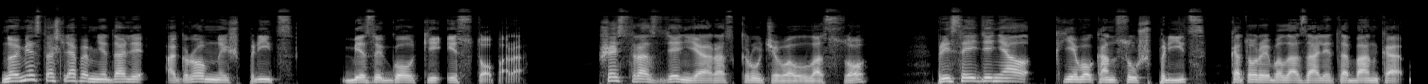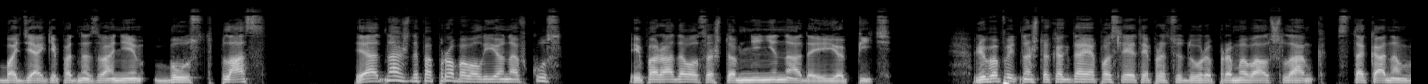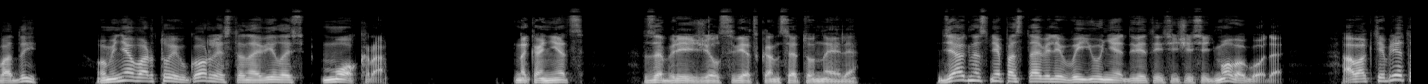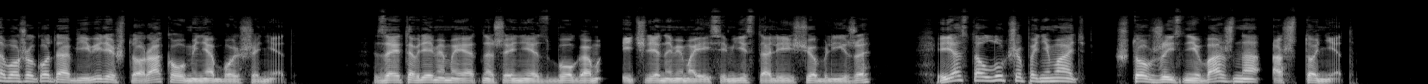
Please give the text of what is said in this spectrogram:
Но вместо шляпы мне дали огромный шприц без иголки и стопора. Шесть раз в день я раскручивал лассо, присоединял к его концу шприц, в который была залита банка бодяги под названием Boost Plus. Я однажды попробовал ее на вкус и порадовался, что мне не надо ее пить. Любопытно, что когда я после этой процедуры промывал шланг стаканом воды, у меня во рту и в горле становилось мокро. Наконец, забрезжил свет в конце туннеля. Диагноз мне поставили в июне 2007 года, а в октябре того же года объявили, что рака у меня больше нет. За это время мои отношения с Богом и членами моей семьи стали еще ближе, и я стал лучше понимать, что в жизни важно, а что нет.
